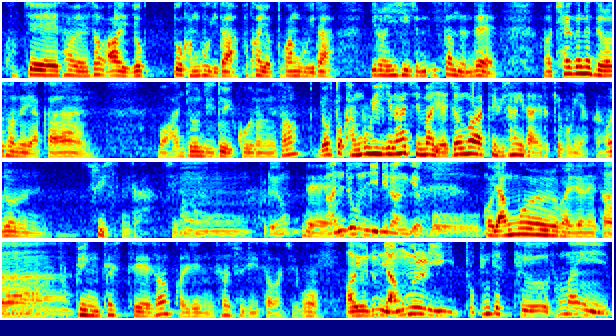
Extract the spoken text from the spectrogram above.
국제사회에서, 아, 역도 강국이다. 북한 역도 강국이다. 이런 인식이 좀 있었는데, 어, 최근에 들어서는 약간, 뭐, 안 좋은 일도 있고 이러면서, 역도 강국이긴 하지만 예전과 같은 위상이다. 이렇게 보기 약간 어려울 수 있습니다. 지금. 어, 그래요? 네. 안 좋은 일이라는 게 뭐? 그 약물 관련해서 아. 도핑 테스트에서 걸린 선수들이 있어가지고 아 요즘 약물 이 도핑 테스트 상당히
